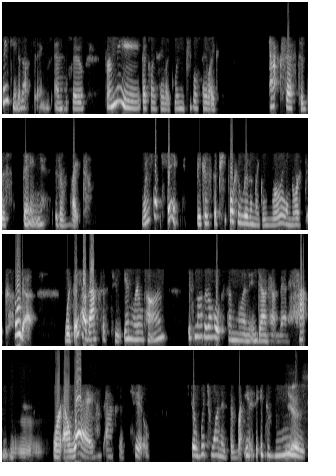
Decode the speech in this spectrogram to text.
thinking about things. And so for me, that's why I say like when people say like access to this thing is a right. What is that thing? Because the people who live in like rural North Dakota, what they have access to in real time is not at all what someone in downtown Manhattan mm. or LA has access to. So which one is the right? You know, it's, a really yes.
